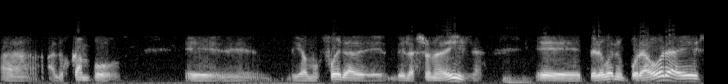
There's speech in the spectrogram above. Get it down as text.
a, a los campos eh, digamos, fuera de, la zona de isla. Eh, pero bueno, por ahora es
